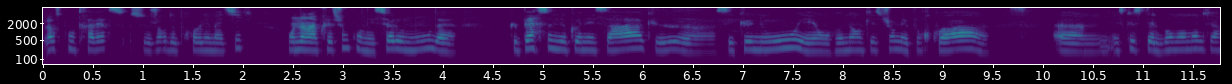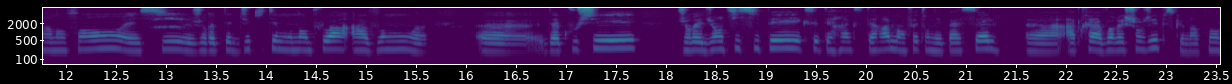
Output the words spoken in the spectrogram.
lorsqu'on traverse ce genre de problématique, on a l'impression qu'on est seul au monde que personne ne connaît ça, que euh, c'est que nous et on remet en question mais pourquoi? Euh, Est-ce que c'était le bon moment de faire un enfant? Et si j'aurais peut-être dû quitter mon emploi avant euh, d'accoucher, j'aurais dû anticiper, etc., etc. Mais en fait, on n'est pas seul après avoir échangé parce que maintenant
